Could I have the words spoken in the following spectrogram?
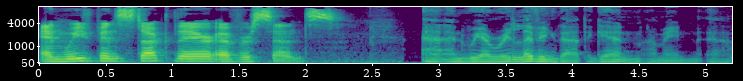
And we've been stuck there ever since. And we are reliving that again. I mean, uh,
